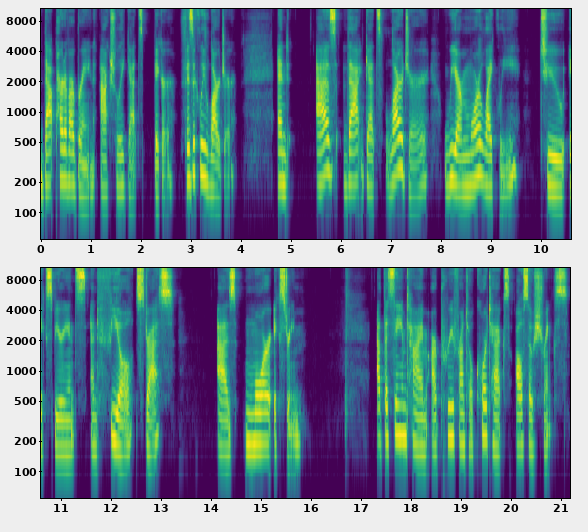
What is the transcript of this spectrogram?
that part of our brain actually gets bigger, physically larger. And as that gets larger, we are more likely to experience and feel stress as more extreme. At the same time, our prefrontal cortex also shrinks.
